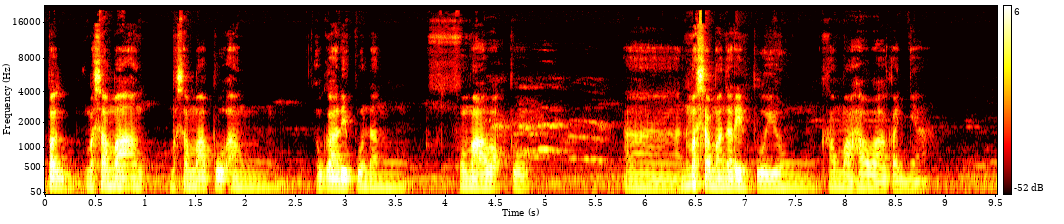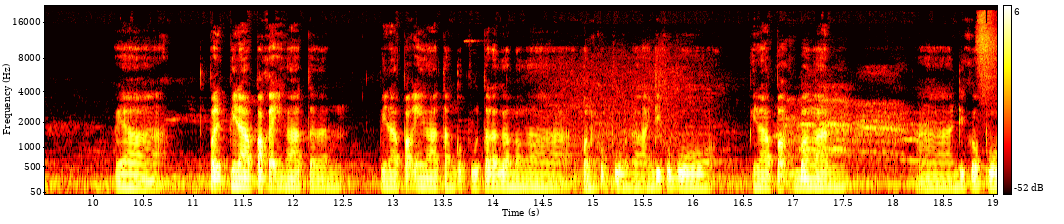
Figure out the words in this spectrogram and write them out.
pag masama ang masama po ang ugali po ng humawak po ah, masama na rin po yung hamahawakan niya. Kaya pa- pinapakaingatan pinapakaingatan ko po talaga mga kon ko po na hindi ko po pinapakbangan ah, hindi ko po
